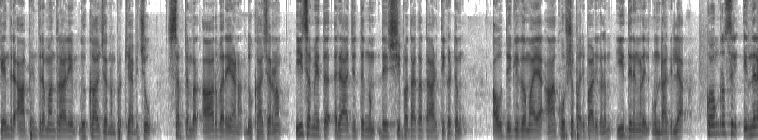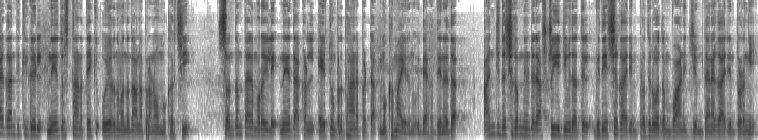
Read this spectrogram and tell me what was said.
കേന്ദ്ര ആഭ്യന്തര മന്ത്രാലയം ദുഃഖാചരണം പ്രഖ്യാപിച്ചു. സെപ്റ്റംബർ ആറ് വരെയാണ് ദുഃഖാചരണം. ഈ സമയത്ത് രാജ്യത്തെങ്ങും ദേശീയ പതാക താഴ്ത്തിക്കെട്ടും. ഔദ്യോഗികമായ ആഘോഷ പരിപാടികളും ഈ ദിനങ്ങളിൽ ഉണ്ടാകില്ല. കോൺഗ്രസിൽ ഇന്ദിരാഗാന്ധിക്ക് കീഴിൽ നേതൃസ്ഥാനത്തേക്ക് ഉയർന്നു വന്നതാണ് പ്രണവ് മുഖർജി. സ്വന്തം തലമുറയിലെ നേതാക്കളിൽ ഏറ്റവും പ്രധാനപ്പെട്ട മുഖമായിരുന്നു ഇദ്ദേഹത്തിനത് അഞ്ച് ദശകം നീണ്ട രാഷ്ട്രീയ ജീവിതത്തിൽ വിദേശകാര്യം പ്രതിരോധം വാണിജ്യം ധനകാര്യം തുടങ്ങി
